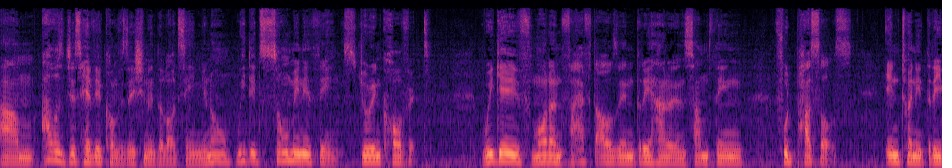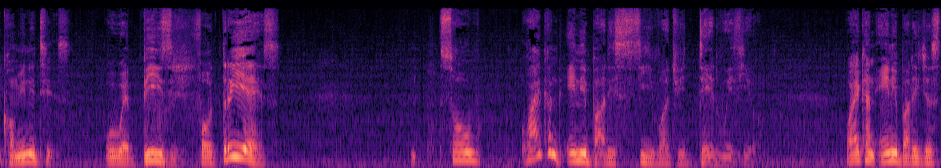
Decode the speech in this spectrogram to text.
um, I was just having a conversation with the Lord saying, you know, we did so many things during COVID. We gave more than 5,300 and something food parcels in 23 communities. We were busy for three years. So, why can't anybody see what we did with you? Why can't anybody just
